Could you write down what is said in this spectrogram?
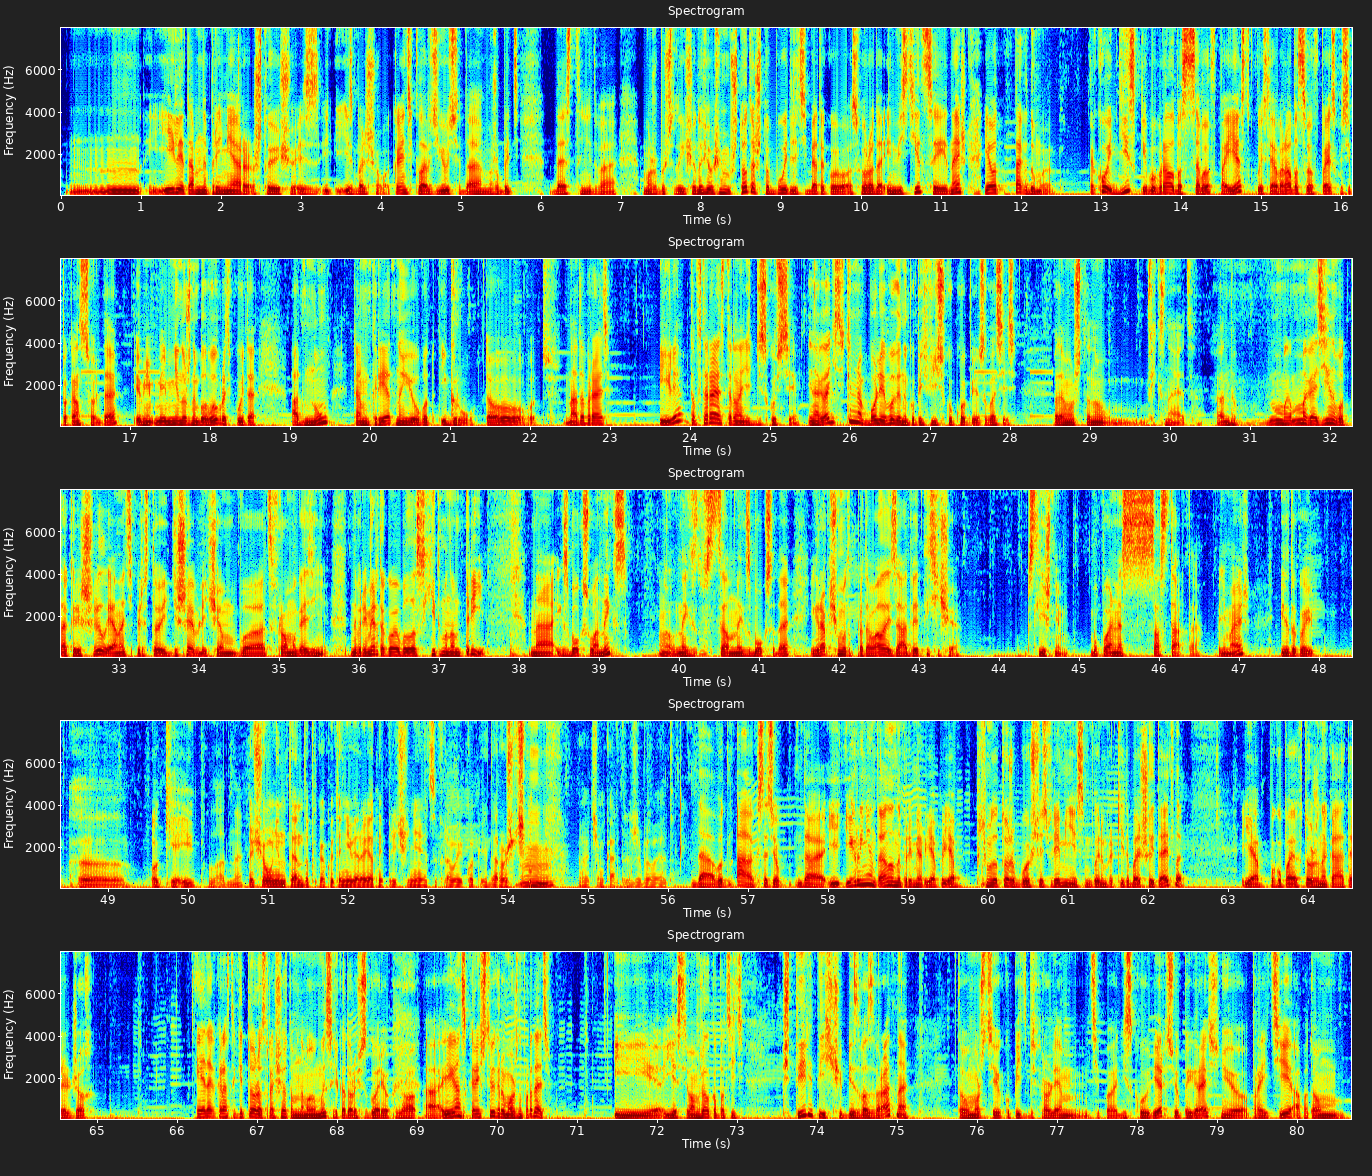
Или там, например, что еще из, из большого? Какая-нибудь Call of Duty, да, может быть, Destiny 2, может быть, что-то еще. Ну, в общем, что-то, что будет для тебя такой своего рода инвестицией, знаешь, я вот так думаю. Какой диск я бы брал бы с собой в поездку, если я брал бы с собой в поездку типа консоль, да? И мне, мне нужно было выбрать какую-то одну конкретную вот игру, то вот надо брать. Или, это вторая сторона дискуссии. Иногда действительно более выгодно купить физическую копию, согласись. Потому что, ну, фиг знает. А, ну, магазин вот так решил, и она теперь стоит дешевле, чем в цифровом магазине. Например, такое было с Hitman 3 на Xbox One X ну, на, в целом на Xbox, да, игра почему-то продавалась за 2000 с лишним, буквально со старта, понимаешь? И ты такой, э, окей, ладно. Еще у Nintendo по какой-то невероятной причине цифровые копии дороже, чем, mm-hmm. чем картриджи бывают. Да, вот, а, кстати, да, и игры Nintendo, например, я, я почему-то тоже большую часть времени, если мы говорим про какие-то большие тайтлы, я покупаю их тоже на картриджах, и это как раз-таки тоже с расчетом на мою мысль, которую сейчас говорю. Но... А, гигантское количество игр можно продать. И если вам жалко платить 4000 безвозвратно, то вы можете купить без проблем, типа, дисковую версию, поиграть в нее, пройти, а потом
